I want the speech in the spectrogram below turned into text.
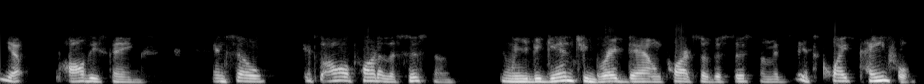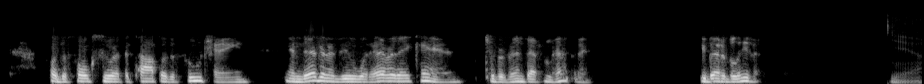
Yep, all these things. And so it's all part of the system. And when you begin to break down parts of the system, it's, it's quite painful for the folks who are at the top of the food chain, and they're going to do whatever they can to prevent that from happening. You better believe it. Yeah.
